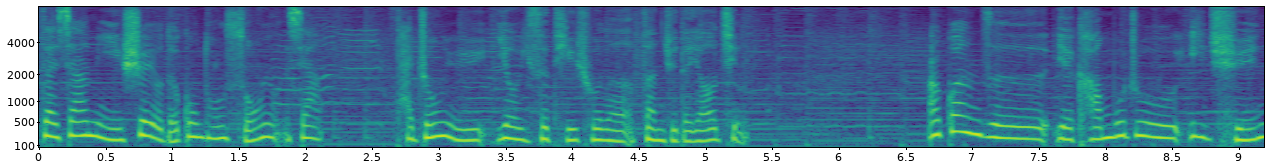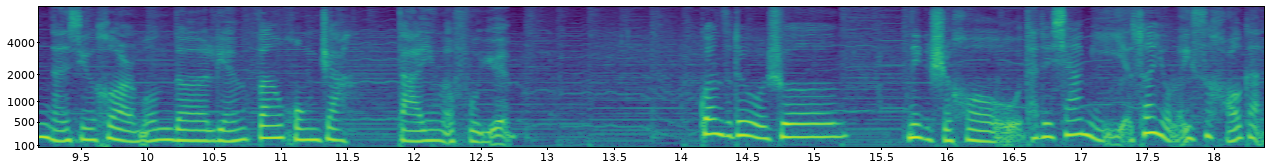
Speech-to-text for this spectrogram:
在虾米舍友的共同怂恿下，他终于又一次提出了饭局的邀请。而罐子也扛不住一群男性荷尔蒙的连番轰炸，答应了赴约。罐子对我说：“那个时候他对虾米也算有了一丝好感，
